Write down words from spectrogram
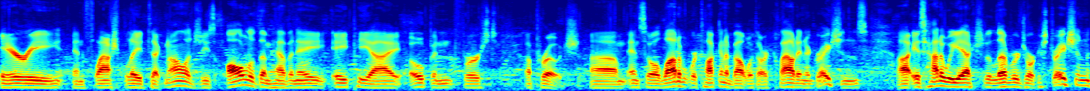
AIRI, and FlashBlade technologies, all of them have an a API open first approach. Um, and so a lot of what we're talking about with our cloud integrations uh, is how do we actually leverage orchestration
